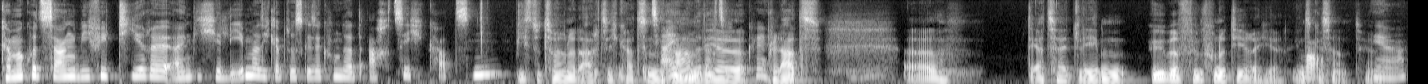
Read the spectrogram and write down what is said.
können wir kurz sagen, wie viele Tiere eigentlich hier leben? Also ich glaube, du hast gesagt 180 Katzen. Bis zu 280 Katzen 280, haben wir okay. Platz. Äh, derzeit leben über 500 Tiere hier wow. insgesamt. Ja. ja.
